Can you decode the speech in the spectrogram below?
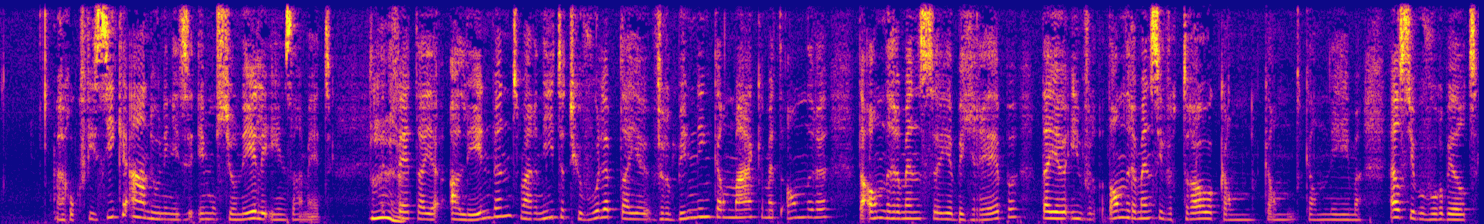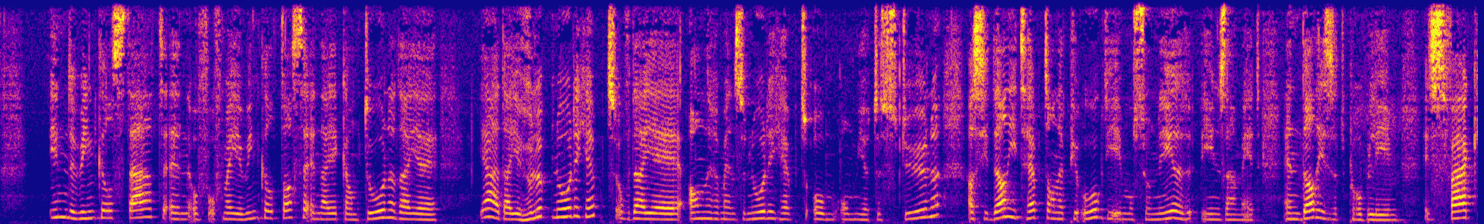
maar ook fysieke aandoeningen, is de emotionele eenzaamheid. Ah, het feit dat je alleen bent, maar niet het gevoel hebt dat je verbinding kan maken met anderen, dat andere mensen je begrijpen, dat je in, dat andere mensen in vertrouwen kan, kan, kan nemen. Als je bijvoorbeeld in de winkel staat en, of, of met je winkeltassen en dat je kan tonen dat je, ja, dat je hulp nodig hebt of dat jij andere mensen nodig hebt om, om je te steunen. Als je dat niet hebt, dan heb je ook die emotionele eenzaamheid. En dat is het probleem. Het is vaak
